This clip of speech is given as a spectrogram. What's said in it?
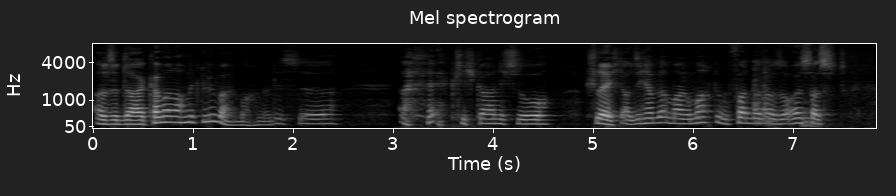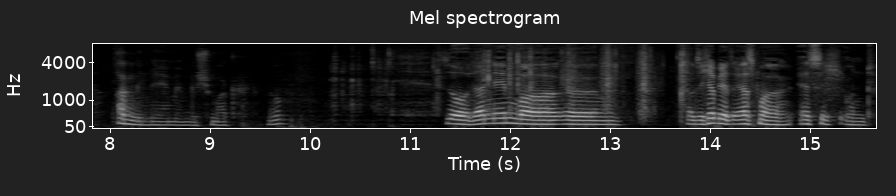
also da kann man auch mit Glühwein machen. Das ist äh, eigentlich gar nicht so schlecht. Also ich habe das mal gemacht und fand das also äußerst angenehm im Geschmack. Ne? So, dann nehmen wir, ähm, also ich habe jetzt erstmal Essig und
